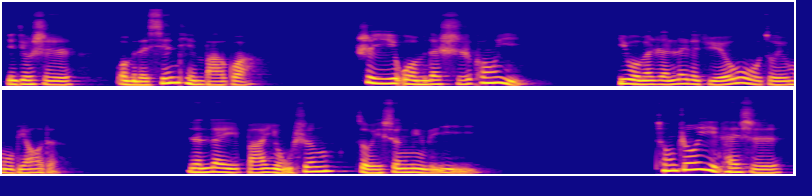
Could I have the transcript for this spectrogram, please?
也就是我们的先天八卦，是以我们的时空意，以我们人类的觉悟作为目标的。人类把永生作为生命的意义。从周易开始。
